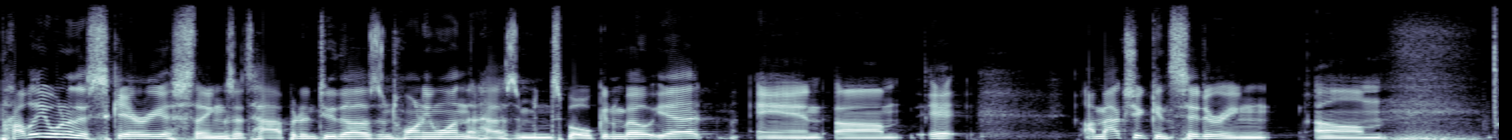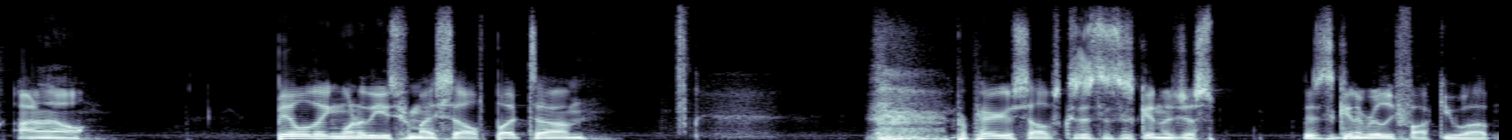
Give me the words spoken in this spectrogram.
probably one of the scariest things that's happened in 2021 that hasn't been spoken about yet. And um, it, I'm actually considering, um, I don't know, building one of these for myself. But um, prepare yourselves because this is going to just this is going to really fuck you up.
